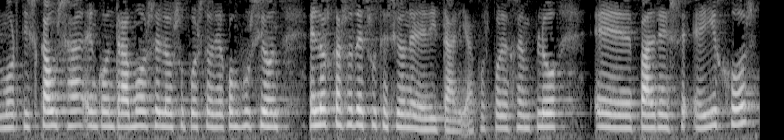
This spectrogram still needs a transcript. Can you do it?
mortis causa encontramos los supuestos de confusión en los casos de sucesión hereditaria. Pues, por ejemplo, eh, padres e hijos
